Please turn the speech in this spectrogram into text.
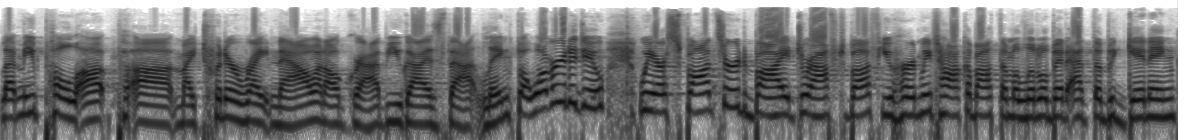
Let me pull up uh, my Twitter right now, and I'll grab you guys that link. But what we're gonna do, we are sponsored by Draft Buff. You heard me talk about them a little bit at the beginning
